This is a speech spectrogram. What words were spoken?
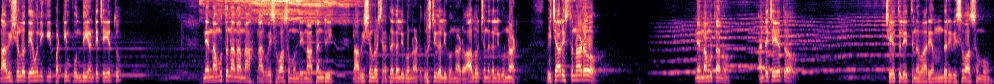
నా విషయంలో దేవునికి పట్టింపు ఉంది అంటే చేయొద్దు. నేను నమ్ముతున్నానన్న నాకు విశ్వాసం ఉంది. నా తండ్రి నా విషయంలో శ్రద్ధ కలిగి ఉన్నాడు దృష్టి కలిగి ఉన్నాడు ఆలోచన కలిగి ఉన్నాడు. విచారిస్తున్నాడో నేను నమ్ముతాను. అంటే చేయొద్దు. చేతులు ఎత్తిన వారి అందరి విశ్వాసము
